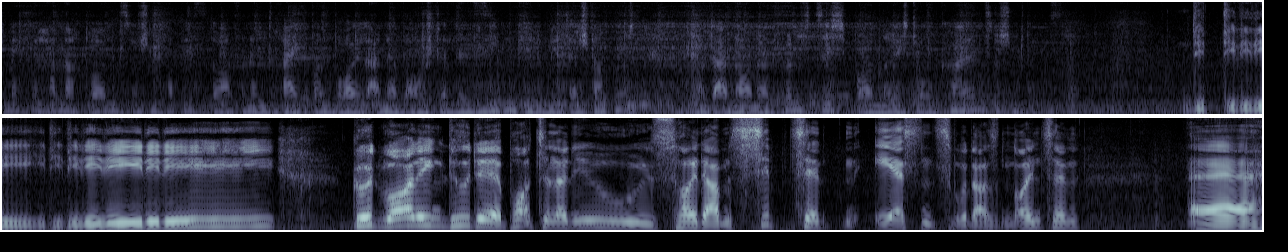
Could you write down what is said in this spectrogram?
durch Meckenheim nach Bonn zwischen Poppelsdorf und dem Dreieckbahn-Beul an der Baustelle 7 Kilometer stockend und A950 Bonn Richtung Köln zwischen Poppelsdorf. Good morning to the Porzellan News. Heute am 17.01.2019. Äh,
